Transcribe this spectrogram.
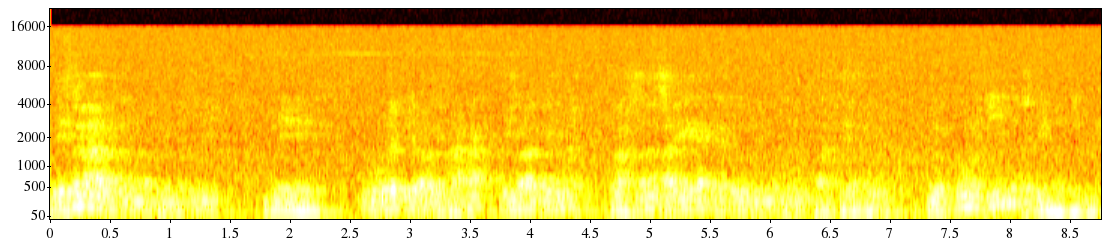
දේශනාවේ කියන පින්නතුනි මේ ඌරගේ වගේ කටක් ඒ වගේම ලස්සන ශරීරයක් ඇතුළු පින්නතුනි පත්‍ය මේ ඔක්කොම ජීවිත පින්නතුනි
